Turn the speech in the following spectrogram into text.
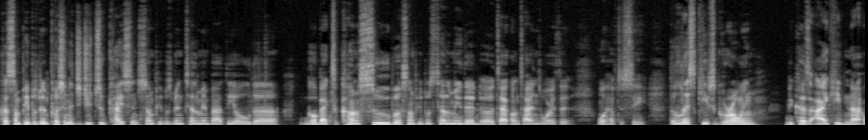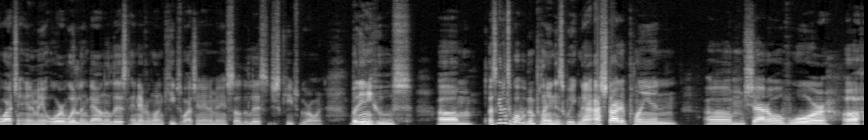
because some people's been pushing the Jujutsu Kaisen. Some people's been telling me about the old uh, go back to Konosuba. Some people's telling me that uh, Attack on Titan's worth it. We'll have to see. The list keeps growing because I keep not watching anime or whittling down the list, and everyone keeps watching anime, so the list just keeps growing. But anywho's. Um, let's get into what we've been playing this week. Now, I started playing um Shadow of War. Uh,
